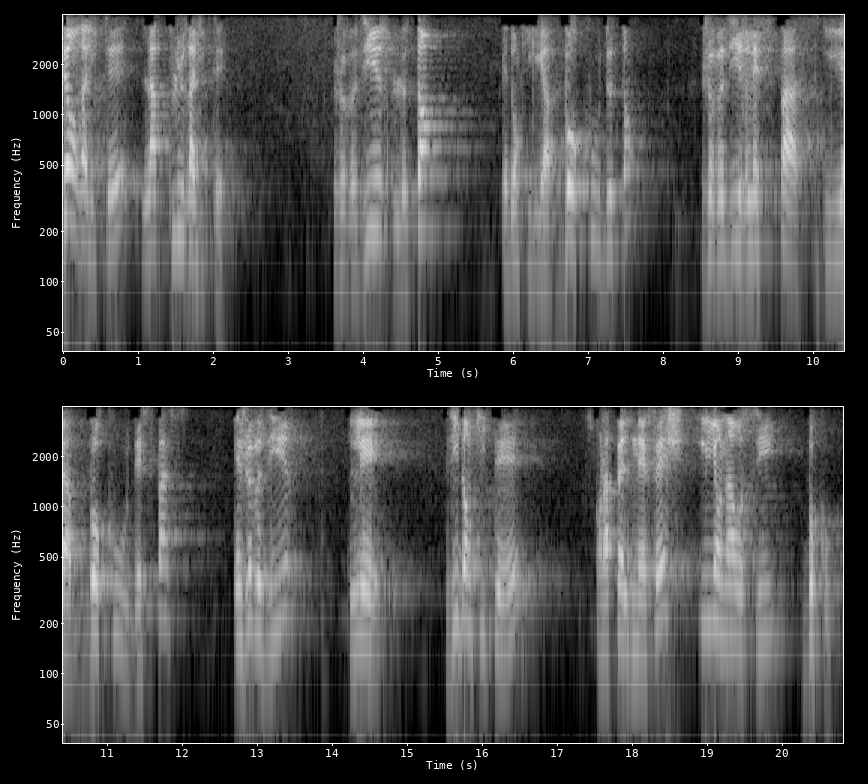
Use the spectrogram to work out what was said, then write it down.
c'est en réalité la pluralité. Je veux dire le temps, et donc il y a beaucoup de temps. Je veux dire l'espace, il y a beaucoup d'espace. Et je veux dire les identités, ce qu'on appelle nefesh, il y en a aussi beaucoup.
